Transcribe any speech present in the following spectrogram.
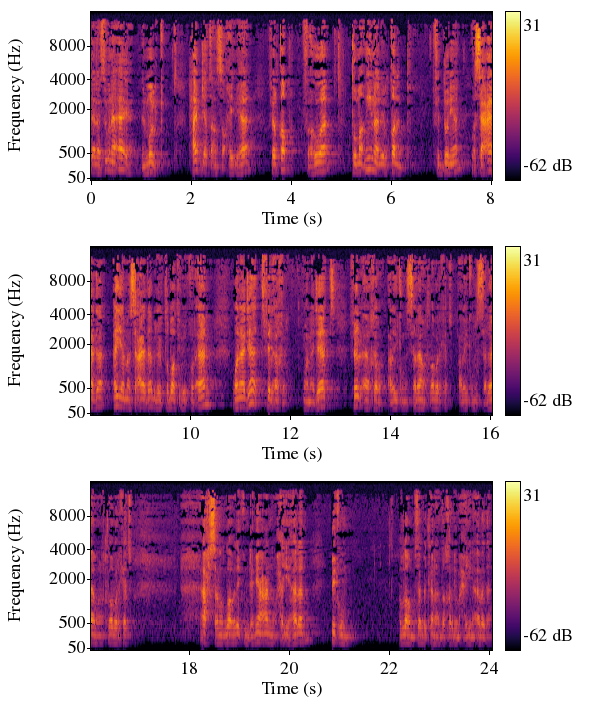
ثلاثون آية الملك حجت عن صاحبها في القبر فهو طمأنينة للقلب. في الدنيا وسعادة أيما سعادة بالارتباط بالقرآن ونجاة في الآخرة ونجاة في الآخرة. عليكم السلام ورحمة الله وبركاته. عليكم السلام ورحمة الله وبركاته. أحسن الله إليكم جميعا وحي هلا بكم. اللهم ثبت لنا هذا الخير محينا أبدا.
